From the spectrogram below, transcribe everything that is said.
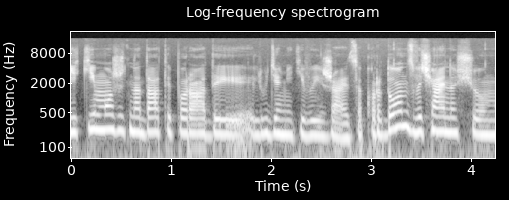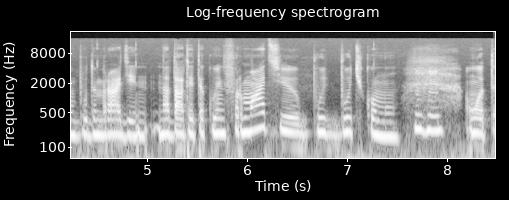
які можуть надати поради людям, які виїжджають за кордон. Звичайно, що ми будемо раді надати таку інформацію будь-кому. Угу. От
